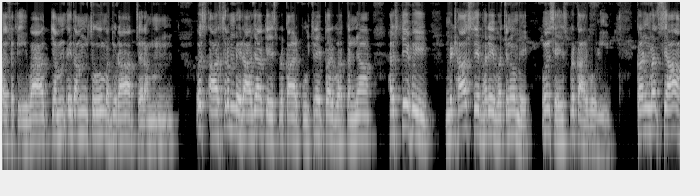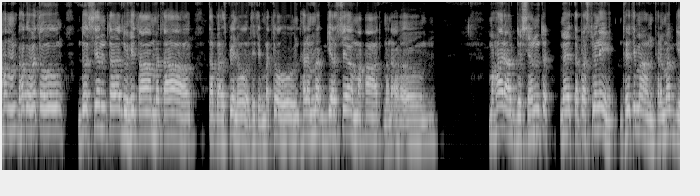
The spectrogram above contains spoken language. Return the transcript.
हसती वाक्यम इदम सुमधुराक्षरम। उस आश्रम में राजा के इस प्रकार पूछने पर वह कन्या हंसती हुई मिठास से भरे वचनों में उनसे इस प्रकार बोली कण्वस्याहम भगवतो दुष्यंत दुहिता मता तपस्विनो धृतिमतो धर्मज्ञ महात्मन। महाराज दुष्यंत मैं तपस्विनी, धृतिमान धर्मज्ञ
